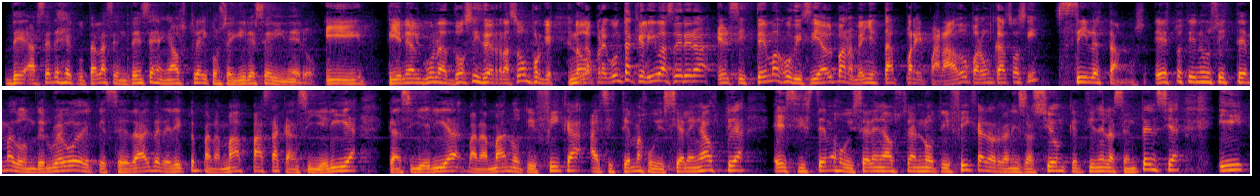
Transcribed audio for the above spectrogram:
de hacer ejecutar las sentencias en Austria y conseguir ese dinero. Y tiene alguna dosis de razón, porque la pregunta que le iba a hacer era, ¿el sistema judicial panameño está preparado para un caso así? Sí lo estamos. Esto tiene un sistema donde luego de que se da el veredicto en Panamá pasa a Cancillería, Cancillería Panamá notifica al sistema judicial en Austria, el sistema judicial en Austria notifica a la organización que tiene la sentencia y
